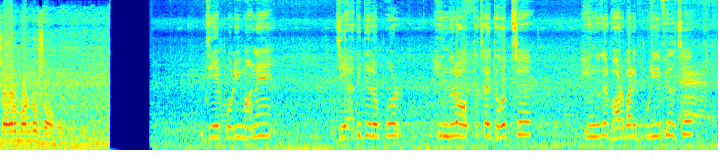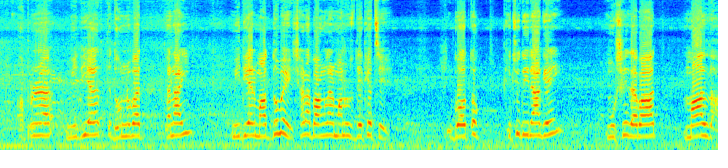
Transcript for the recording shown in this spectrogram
শহর মণ্ডল সভাপতি। যে পরিমাণে জেহাদিদের ওপর হিন্দুরা অত্যাচারিত হচ্ছে হিন্দুদের ঘরবাড়ি পুড়িয়ে ফেলছে আপনারা মিডিয়াকে ধন্যবাদ জানাই। মিডিয়ার মাধ্যমে সারা বাংলার মানুষ দেখেছে গত কিছুদিন আগেই মুর্শিদাবাদ মালদা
